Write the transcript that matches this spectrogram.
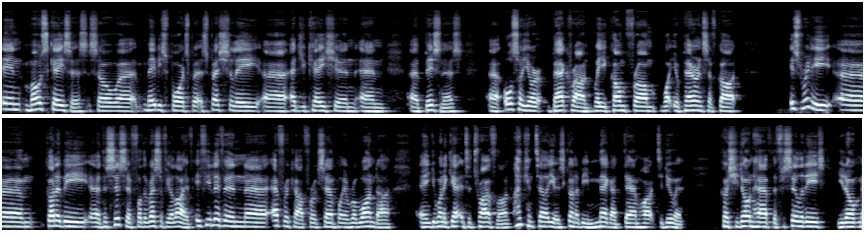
in most cases, so uh, maybe sports, but especially uh, education and uh, business, uh, also your background, where you come from, what your parents have got, is really um, going to be uh, decisive for the rest of your life. If you live in uh, Africa, for example, in Rwanda, and you want to get into triathlon, I can tell you it's going to be mega damn hard to do it because you don't have the facilities, you don't,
